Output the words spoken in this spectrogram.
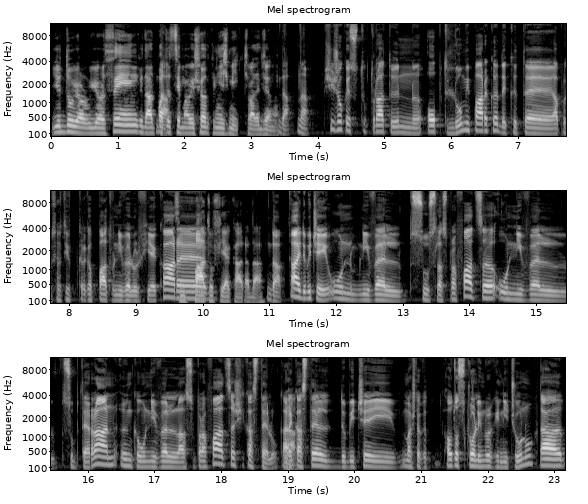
you do your, your thing, dar poate Da. ți-e mai ușor când ești mic, ceva de genul. Da, da. Și jocul e structurat în 8 lumi, parcă, de câte aproximativ, cred că 4 niveluri fiecare. Sunt patru fiecare, da. Da. Ai de obicei un nivel sus la suprafață, un nivel subteran, încă un nivel la suprafață și castelul. Care Da. castel de obicei, nu mai știu că autoscrolling nu cred că e niciunul, dar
